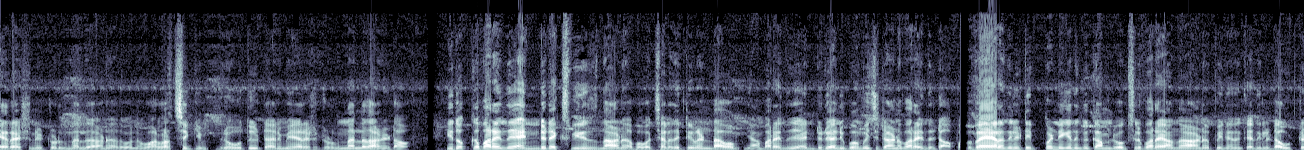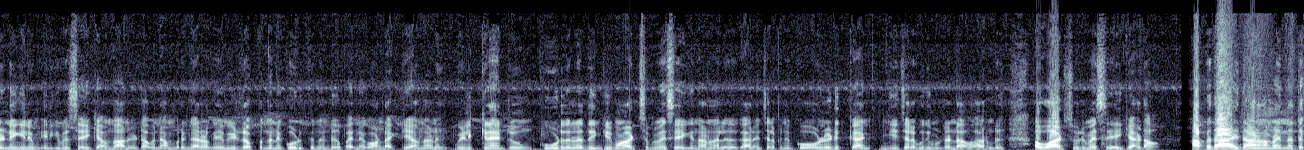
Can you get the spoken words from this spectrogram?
എയറേഷൻ ഇട്ട് കൊടുക്കുന്നത് നല്ലതാണ്. അതുപോലെ വളർച്ചയ്ക്കും ഗ്രോത്ത് കിട്ടാനും എയറേഷൻ ഇട്ട് കൊടുക്കുന്നത് നല്ലതാണ് കേട്ടോ ഇതൊക്കെ പറയുന്നത് എന്റെ ഒരു എക്സ്പീരിയൻസ് എന്നാണ് അപ്പോൾ ചില തെറ്റുകൾ ഉണ്ടാവും. ഞാൻ പറയുന്നത് എന്റെ ഒരു അനുഭവം വെച്ചിട്ടാണ് പറയുന്നത് കേട്ടോ അപ്പോൾ വേറെ എന്തെങ്കിലും ടിപ്പ് ഉണ്ടെങ്കിൽ നിങ്ങൾക്ക് കമന്റ് ബോക്സിൽ പറയാവുന്നതാണ്. പിന്നെ നിങ്ങൾക്ക് എന്തെങ്കിലും ഡൗട്ട് ഉണ്ടെങ്കിലും എനിക്ക് മെസ്സേജ് അയക്കാവുന്നതാണ് കേട്ടോ അപ്പോൾ നമ്പറും കാര്യങ്ങളൊക്കെ ഞാൻ വീടിന്റെ ഒപ്പം തന്നെ കൊടുക്കുന്നുണ്ട്. അപ്പോൾ എന്നെ കോൺടാക്ട് ചെയ്യാവുന്നതാണ്. വിളിക്കാനായിട്ടും കൂടുതൽ അത് എനിക്ക് വാട്സപ്പിൽ മെസ്സേജ് അയക്കുന്നതാണ് നല്ലത്. കാരണം ചിലപ്പോൾ ഞാൻ കോൾ എടുക്കാൻ എനിക്ക് ചില ബുദ്ധിമുട്ടുണ്ടാവാറുണ്ട് അപ്പോൾ വാട്സപ്പിൽ മെസ്സേജ് അയക്കാം കേട്ടോ അപ്പോൾ ഇതാ ഇതാണ് നമ്മുടെ ഇന്നത്തെ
